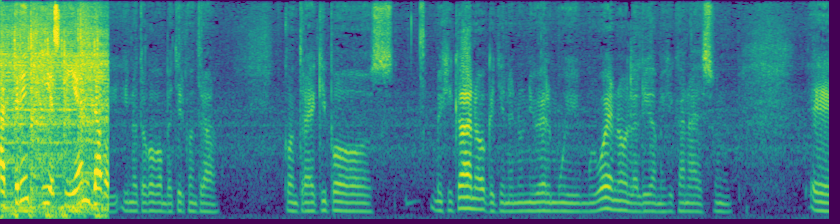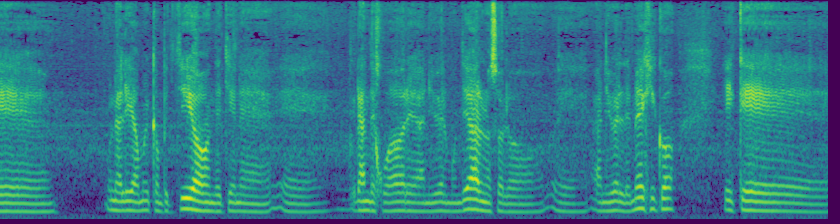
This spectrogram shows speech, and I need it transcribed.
Actriz ESPN Y, y no tocó competir contra, contra equipos mexicanos que tienen un nivel muy, muy bueno. La liga mexicana es un, eh, una liga muy competitiva donde tiene eh, grandes jugadores a nivel mundial, no solo eh, a nivel de México y que,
